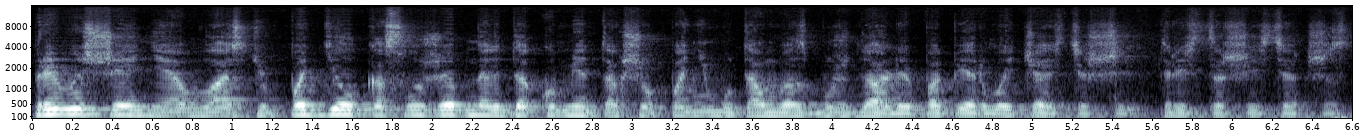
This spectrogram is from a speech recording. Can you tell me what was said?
превышение властью, подделка служебных документов, что по нему там возбуждали по первой части ши- 366.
